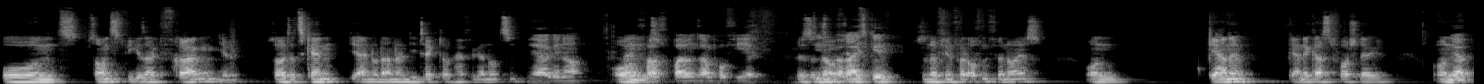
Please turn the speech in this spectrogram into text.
Und sonst, wie gesagt, Fragen, ihr solltet es kennen, die einen oder anderen, die TikTok häufiger nutzen. Ja, genau. Und Einfach bei unserem Profil wir in sind diesen Bereich jeden, gehen. sind auf jeden Fall offen für Neues. Und gerne, gerne Gastvorschläge. Und Ja.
